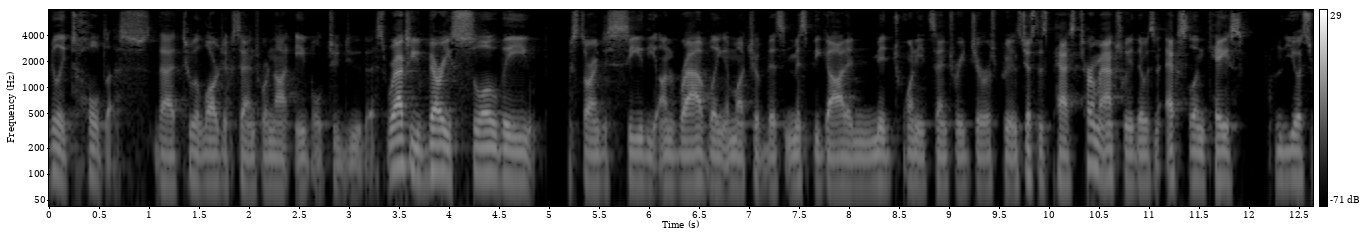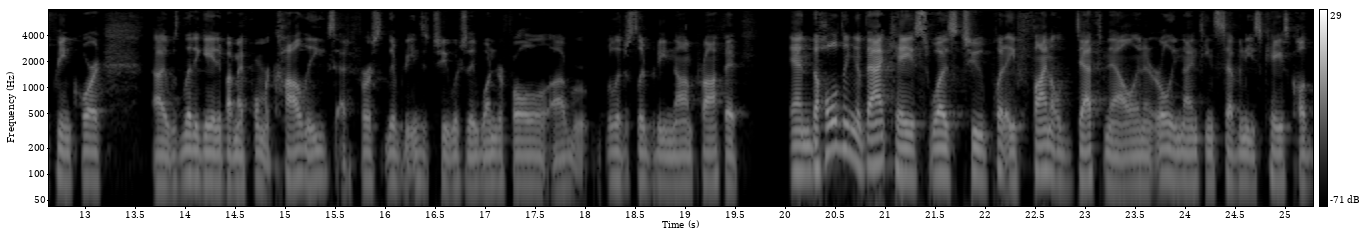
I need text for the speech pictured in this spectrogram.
really told us that to a large extent we're not able to do this. We're actually very slowly starting to see the unraveling in much of this misbegotten mid 20th century jurisprudence. Just this past term, actually, there was an excellent case from the U.S. Supreme Court uh, it was litigated by my former colleagues at First Liberty Institute, which is a wonderful uh, religious liberty nonprofit. And the holding of that case was to put a final death knell in an early 1970s case called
